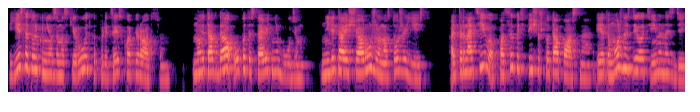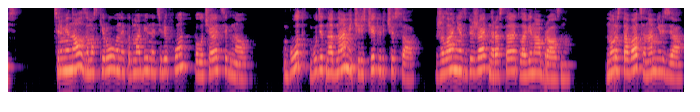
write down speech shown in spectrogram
Если только не замаскирует под полицейскую операцию. Но и тогда опыты ставить не будем. Нелетающее оружие у нас тоже есть. Альтернатива – подсыпать в пищу что-то опасное, и это можно сделать именно здесь. Терминал, замаскированный под мобильный телефон, получает сигнал. Бот будет над нами через четверть часа, Желание сбежать нарастает лавинообразно. Но расставаться нам нельзя,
